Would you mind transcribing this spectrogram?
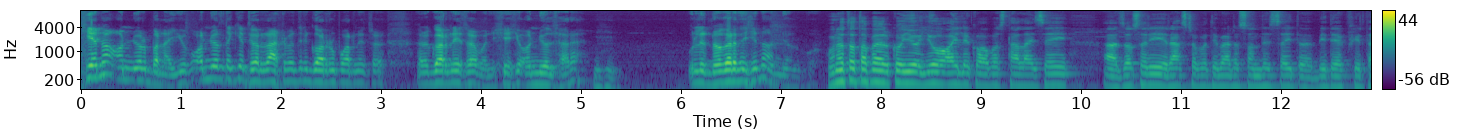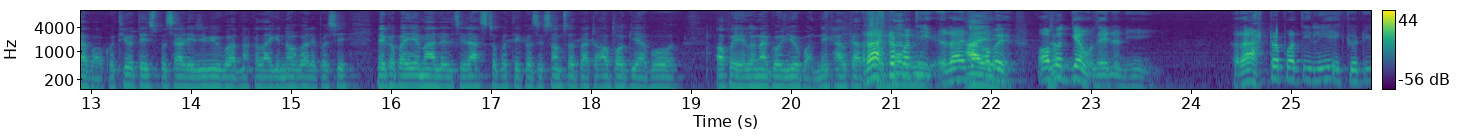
थिएन अन्यल बनाइयो। अन्यल त के थियो राष्ट्रपतिले गर्नुपर्ने छ गर्नेछ भनेपछि अन्यल छ र. उसले नगर्दैछिन अन्यल भयो। हुन त तपाईँहरूको यो यो अहिलेको अवस्थालाई चाहिँ जसरी राष्ट्रपतिबाट सन्देशसहित विधेयक फिर्ता भएको थियो त्यस पछाडि रिभ्यू गर्नका लागि नगरेपछि नेकपा एमाले चाहिँ राष्ट्रपतिको चाहिँ संसदबाट अवज्ञा भयो अपहेलना गरियो भन्ने खालका राष्ट्रपति अवज्ञा हुँदैन नि। राष्ट्रपतिले एकचोटि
